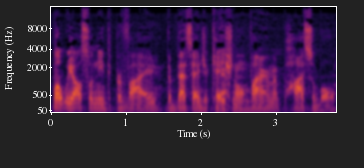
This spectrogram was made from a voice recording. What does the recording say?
but we also need to provide the best educational environment possible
